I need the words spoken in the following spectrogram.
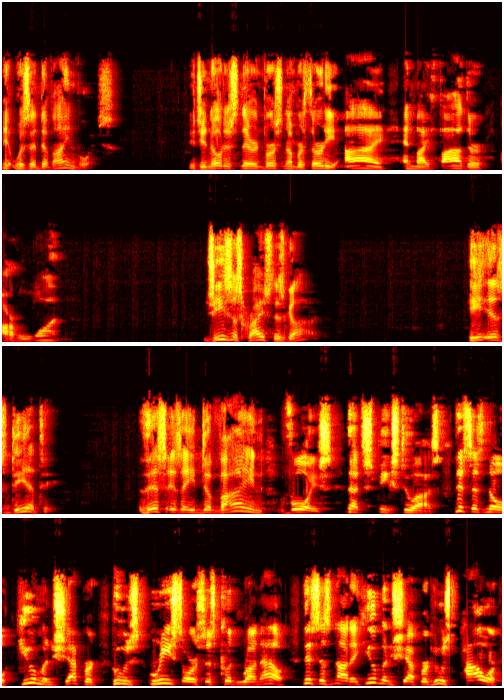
It was a divine voice. Did you notice there in verse number 30, I and my Father are one? Jesus Christ is God. He is deity. This is a divine voice that speaks to us. This is no human shepherd whose resources could run out. This is not a human shepherd whose power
